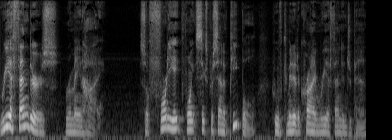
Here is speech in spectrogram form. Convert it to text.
Reoffenders remain high. So 48.6% of people who have committed a crime reoffend in Japan,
